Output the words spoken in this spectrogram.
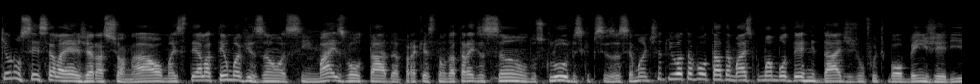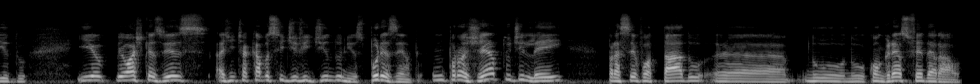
que eu não sei se ela é geracional, mas ela tem uma visão assim mais voltada para a questão da tradição dos clubes que precisa ser mantido e outra voltada mais para uma modernidade de um futebol bem gerido. E eu, eu acho que às vezes a gente acaba se dividindo nisso. Por exemplo, um projeto de lei para ser votado uh, no, no Congresso Federal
